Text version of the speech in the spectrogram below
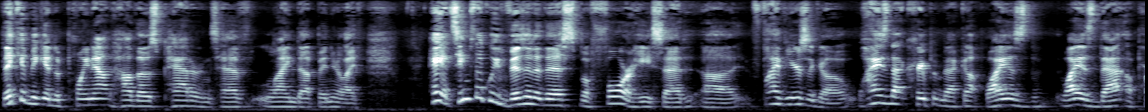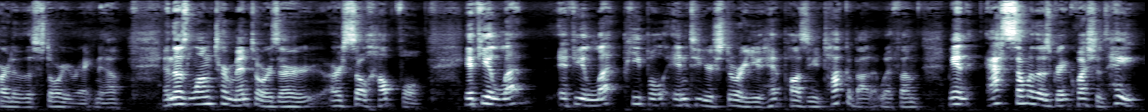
they can begin to point out how those patterns have lined up in your life. Hey, it seems like we visited this before. He said uh, five years ago. Why is that creeping back up? Why is the, why is that a part of the story right now? And those long term mentors are are so helpful. If you let if you let people into your story, you hit pause and you talk about it with them. Man, ask some of those great questions. Hey,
